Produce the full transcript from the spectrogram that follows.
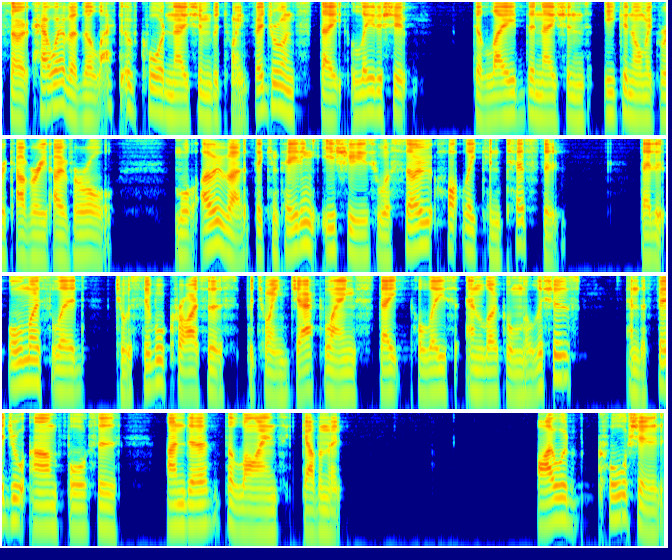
So, however, the lack of coordination between federal and state leadership delayed the nation's economic recovery overall. Moreover, the competing issues were so hotly contested that it almost led to a civil crisis between Jack Lang's state police and local militias and the federal armed forces under the Lyons government. I would caution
